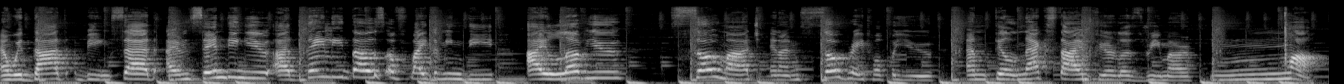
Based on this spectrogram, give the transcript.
And with that being said, I am sending you a daily dose of vitamin D. I love you. so much and I'm so grateful for you. Until next time, fearless dreamer. Mwah.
